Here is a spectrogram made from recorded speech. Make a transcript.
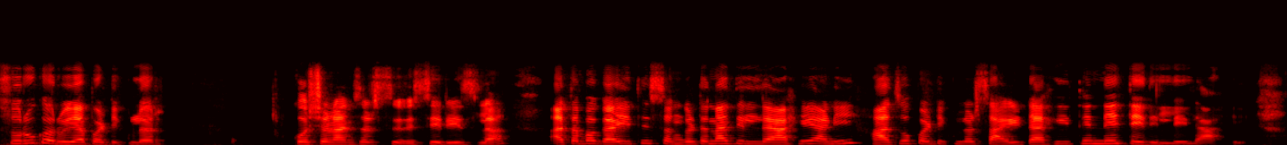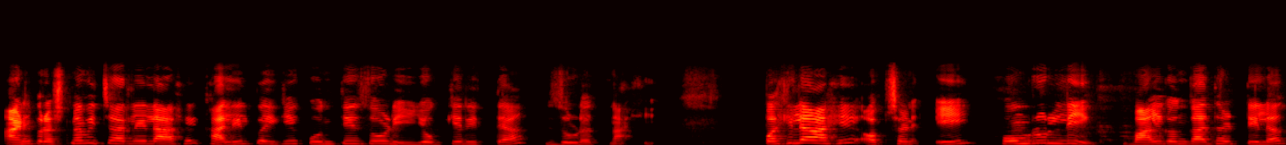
सुरू करूया पर्टिक्युलर क्वेश्चन आन्सर सिरीजला आता बघा इथे संघटना दिलेल्या आहे आणि हा जो पर्टिक्युलर साईट आहे इथे नेते दिलेला आहे. आणि प्रश्न विचारलेला आहे खालीलपैकी कोणती जोडी योग्यरित्या जुळत नाही? पहिलं आहे option A home rule league Bal Gangadhar Tilak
